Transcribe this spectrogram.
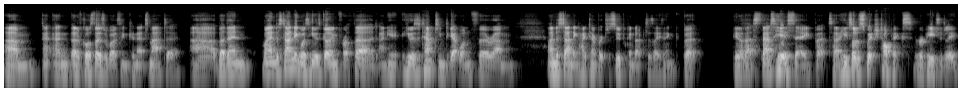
Um, and, and, of course, those were both in condensed matter. Uh, but then my understanding was he was going for a third, and he, he was attempting to get one for um, understanding high temperature superconductors, I think. But you know that's that's hearsay. But uh, he sort of switched topics repeatedly.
